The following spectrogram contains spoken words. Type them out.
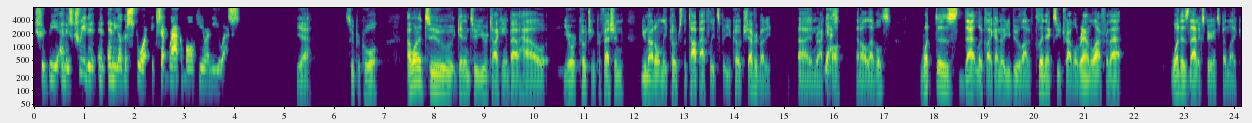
should be and is treated in any other sport except racquetball here in the U.S. Yeah, super cool. I wanted to get into you were talking about how your coaching profession, you not only coach the top athletes, but you coach everybody uh, in racquetball at all levels. What does that look like? I know you do a lot of clinics, you travel around a lot for that. What has that experience been like?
